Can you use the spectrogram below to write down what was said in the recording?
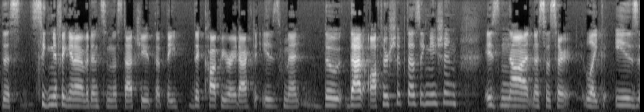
this significant evidence in the statute that they, the Copyright Act is meant, that authorship designation is not necessary, like is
